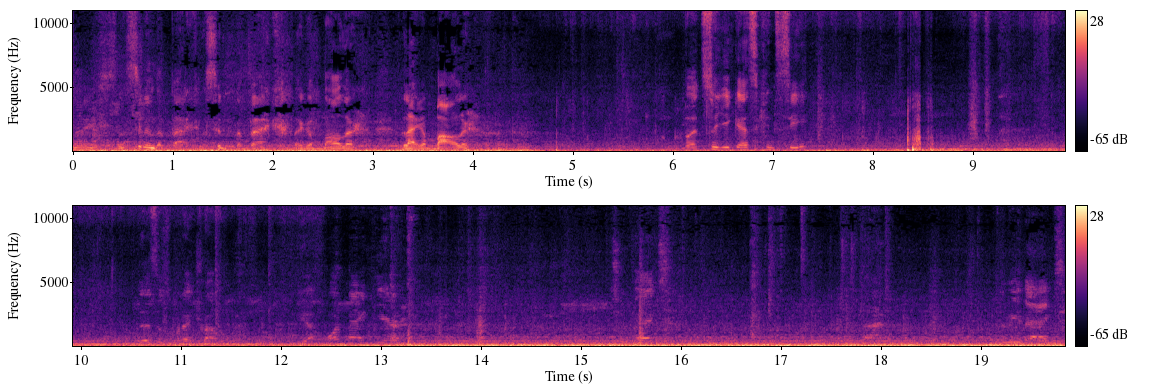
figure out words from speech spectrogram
Nice. Let's sit in the back. Let's sit in the back like a baller, like a baller. But so you guys can see, this is what I travel one bag here, two bags, three bags.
